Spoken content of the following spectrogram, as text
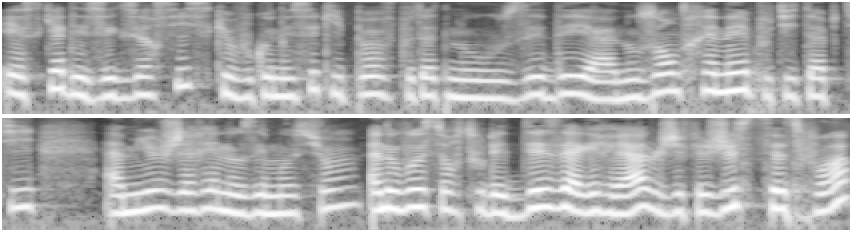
Et est-ce qu'il y a des exercices que vous connaissez qui peuvent peut-être nous aider à nous entraîner petit à petit à mieux gérer nos émotions? À nouveau, surtout les désagréables, j'ai fait juste cette fois,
